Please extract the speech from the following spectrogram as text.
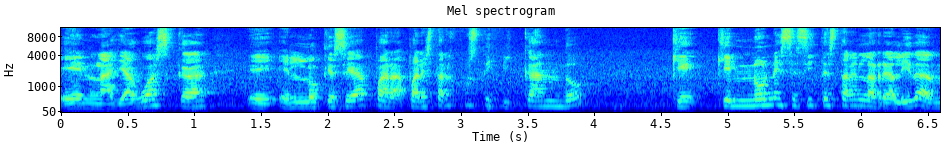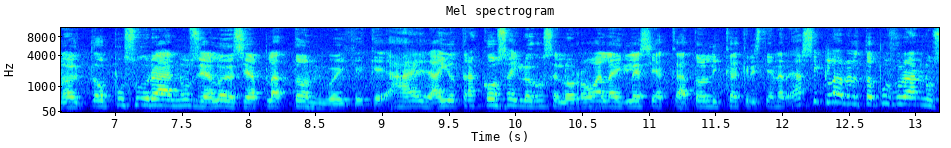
en la ayahuasca, eh, en lo que sea, para, para estar justificando que, que no necesita estar en la realidad, ¿no? El topus uranus, ya lo decía Platón, güey, que, que "Ay, hay otra cosa y luego se lo roba la iglesia católica cristiana. Ah, sí, claro, el topus uranus,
